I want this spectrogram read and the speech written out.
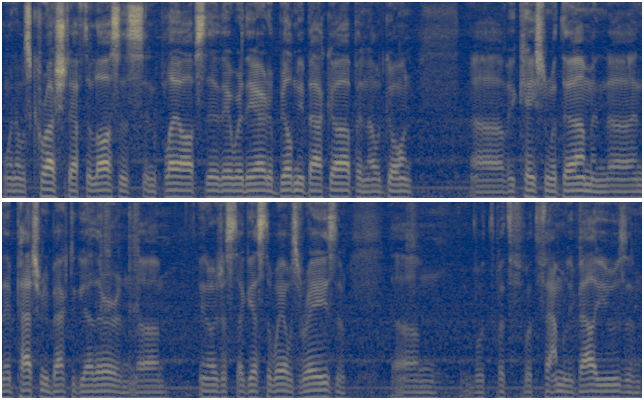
when I was crushed after losses in the playoffs, they, they were there to build me back up. And I would go on uh, vacation with them, and uh, and they patched me back together. And um, you know, just I guess the way I was raised, um, with with with family values and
